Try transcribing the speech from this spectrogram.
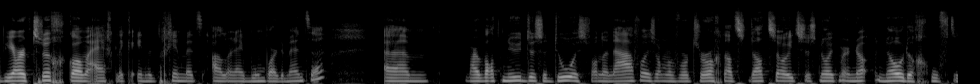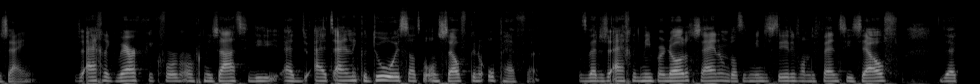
weer teruggekomen eigenlijk in het begin met allerlei bombardementen. Um, maar wat nu dus het doel is van de NAVO is om ervoor te zorgen dat dat zoiets dus nooit meer no nodig hoeft te zijn. Dus eigenlijk werk ik voor een organisatie die het uiteindelijke doel is dat we onszelf kunnen opheffen. Dat wij dus eigenlijk niet meer nodig zijn, omdat het ministerie van Defensie zelf de,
